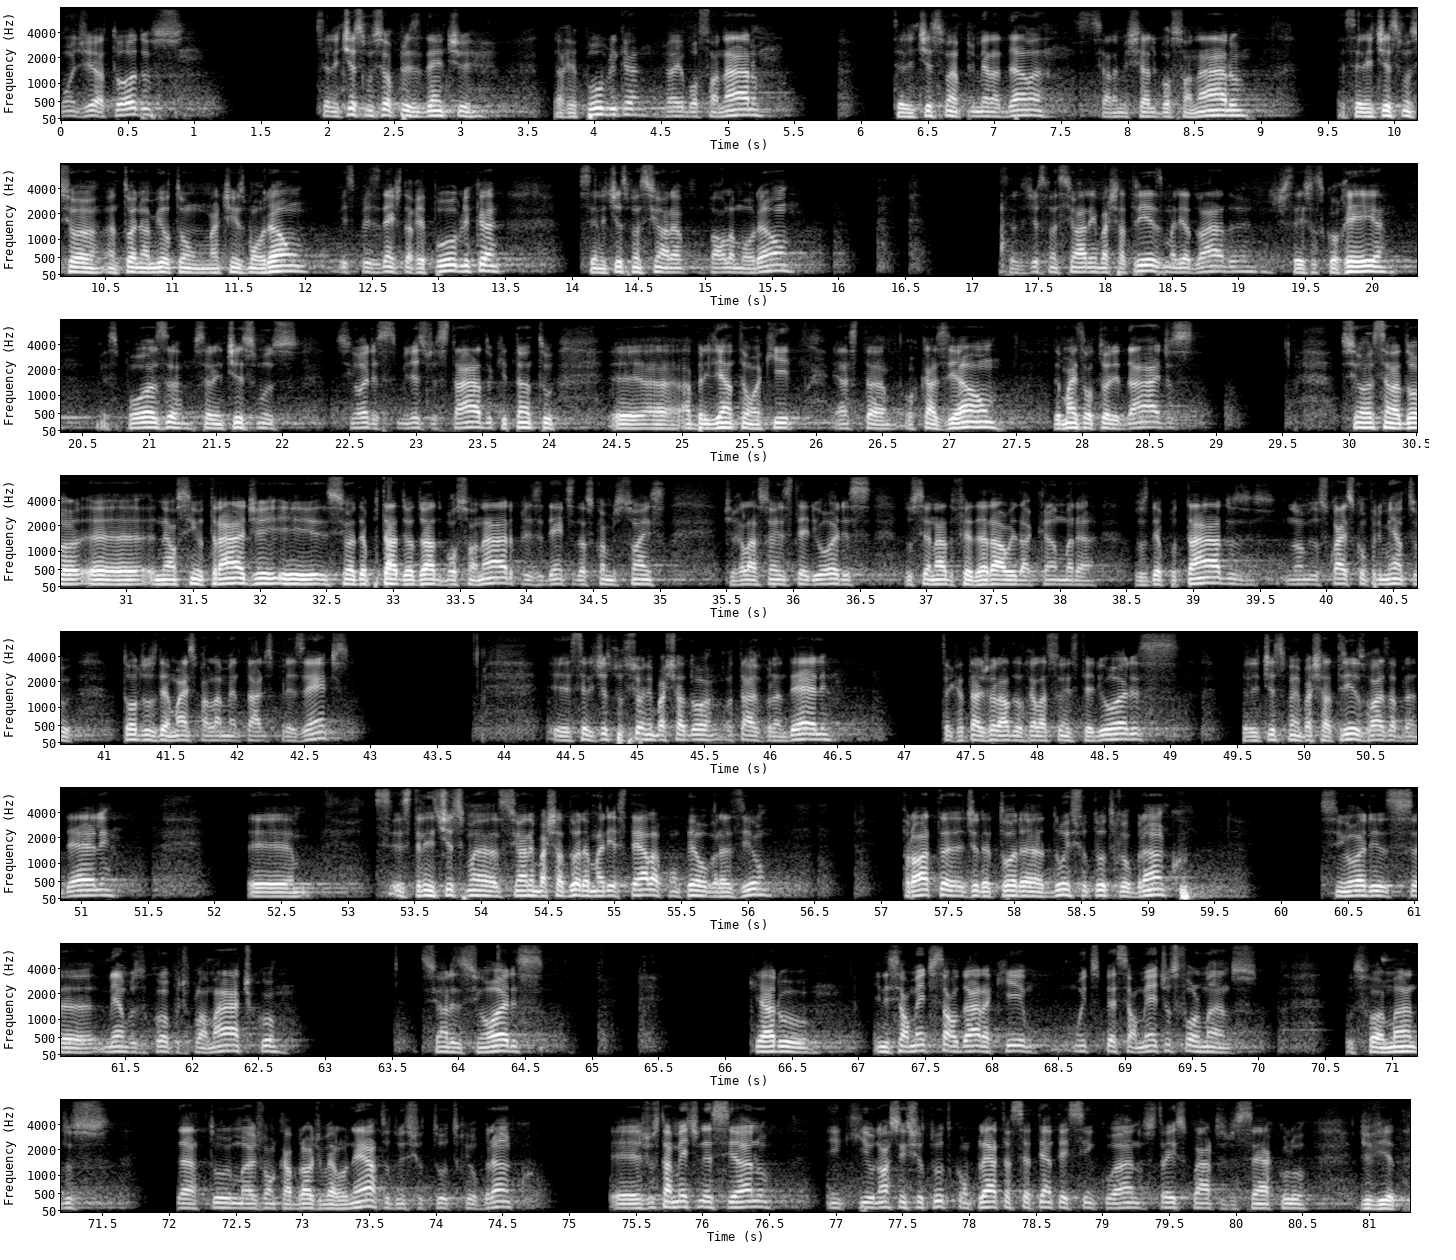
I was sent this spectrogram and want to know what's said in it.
Bom dia a todos. Excelentíssimo senhor presidente da República, Jair Bolsonaro, excelentíssima primeira-dama, senhora Michele Bolsonaro, excelentíssimo senhor Antônio Hamilton Martins Mourão, vice-presidente da República, excelentíssima senhora Paula Mourão, excelentíssima senhora embaixatriz Maria Eduarda Seixas Correia, minha esposa, excelentíssimos senhores ministros de Estado que tanto eh, abrilhantam aqui esta ocasião, demais autoridades, senhor senador eh, Nelsinho Trade e senhor deputado Eduardo Bolsonaro, presidente das comissões de Relações Exteriores do Senado Federal e da Câmara dos Deputados, em nome dos quais cumprimento todos os demais parlamentares presentes. Excelentíssimo senhor embaixador Otávio Brandelli, secretário-geral das Relações Exteriores, excelentíssima embaixatriz Rosa Brandelli, eh, excelentíssima senhora embaixadora Maria Estela Pompeu Brasil, Frota, diretora do Instituto Rio Branco, senhores uh, membros do corpo diplomático, senhoras e senhores, quero inicialmente saudar aqui, muito especialmente, os formandos. Os formandos da turma João Cabral de Melo Neto, do Instituto Rio Branco, eh, justamente nesse ano em que o nosso Instituto completa 75 anos, três quartos de século de vida.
